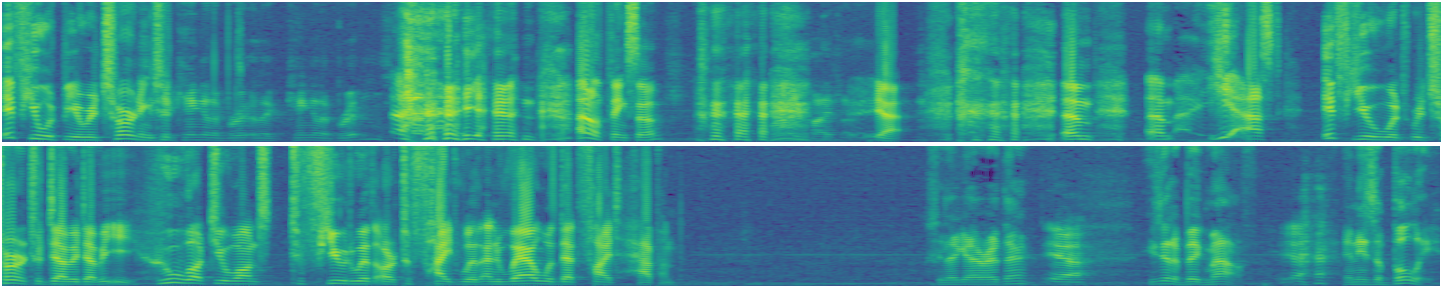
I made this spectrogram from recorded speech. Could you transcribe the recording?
if you would be returning to. king of the Brit- the king of the Britons. yeah, I don't think so. yeah. um, um, he asked if you would return to WWE, who would you want to feud with or to fight with, and where would that fight happen? See that guy right there? Yeah. He's got a big mouth. Yeah. and he's a bully.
